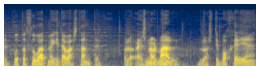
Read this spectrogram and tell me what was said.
El puto Zubat me quita bastante. Pero es normal. Los tipos que tiene,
